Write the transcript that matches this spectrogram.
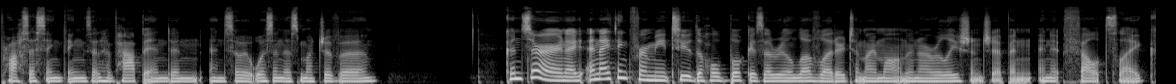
processing things that have happened and and so it wasn't as much of a concern. I, and I think for me too, the whole book is a real love letter to my mom and our relationship and and it felt like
